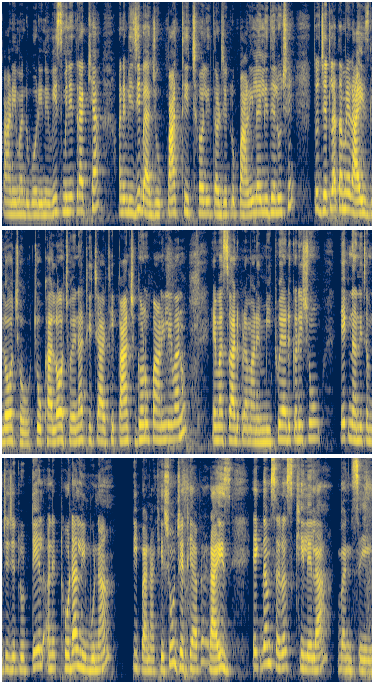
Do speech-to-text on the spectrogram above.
પાણીમાં ડૂબોડીને વીસ મિનિટ રાખ્યા અને બીજી બાજુ પાંચથી છ લીટર જેટલું પાણી લઈ લીધેલું છે. તો જેટલા તમે રાઈસ લો છો, ચોખા લો છો, એનાથી ચારથી પાંચ ગણું પાણી લેવાનું. એમાં સ્વાદ પ્રમાણે મીઠું એડ કરીશું. એક નાની ચમચી જેટલું તેલ અને થોડા લીંબુના ટીપા નાખીશું, જેથી આપણા રાઈસ એકદમ સરસ ખીલેલા બનશે.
